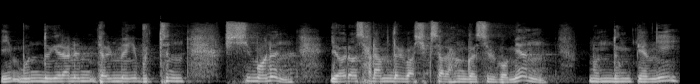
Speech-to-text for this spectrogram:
이 문둥이라는 별명이 붙은 시몬은 여러 사람들과 식사를 한 것을 보면 문둥병이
